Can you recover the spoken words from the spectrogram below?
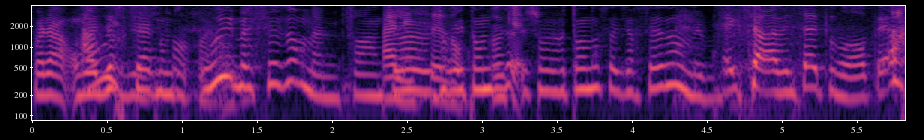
Voilà, on va Ah dire oui, ça 18 comme ans, ça. Oui, bah 16 ans même. Enfin, 16 j'aurais tendance, à dire 16 ans, mais bon. Et tu ramènes ça à ton grand-père.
